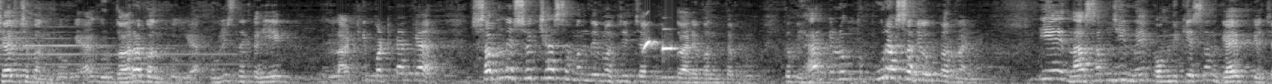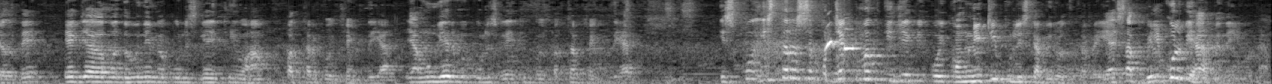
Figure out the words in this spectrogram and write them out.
चर्च बंद हो गया, गुरुद्वारा बंद हो गया, पुलिस ने कहीं एक लाठी पटका क्या? सबने स्वेच्छा से मंदिर, मस्जिद, चर्च, गुरुद्वारे बंद कर दिए। तो बिहार के लोग तो पूरा सहयोग कर रहे हैं। ये नासमझी में कम्युनिकेशन गैप के चलते एक जगह मधुबनी में पुलिस गई थी, वहाँ पत्थर कोई फेंक दिया, या मुंगेर में पुलिस गई थी, कोई पत्थर फेंक दिया। इसको इस तरह से प्रोजेक्ट मत कीजिए कि कोई कम्युनिटी पुलिस का विरोध कर रही है। ऐसा बिल्कुल बिहार में नहीं होता।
